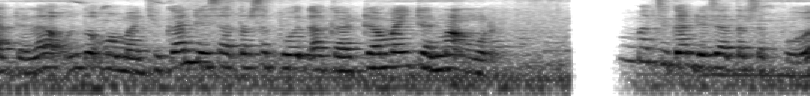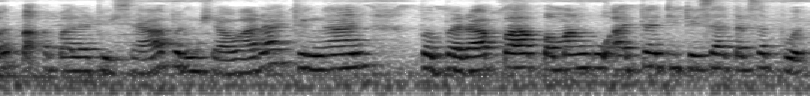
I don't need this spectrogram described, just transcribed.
adalah untuk memajukan desa tersebut agar damai dan makmur. Memajukan desa tersebut, Pak Kepala Desa bermusyawarah dengan beberapa pemangku ada di desa tersebut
